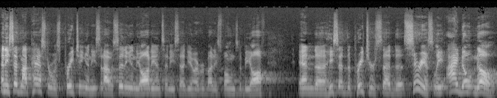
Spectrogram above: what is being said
and he said, My pastor was preaching, and he said, I was sitting in the audience, and he said, You know, everybody's phones to be off. And uh, he said, The preacher said, uh, Seriously, I don't know.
